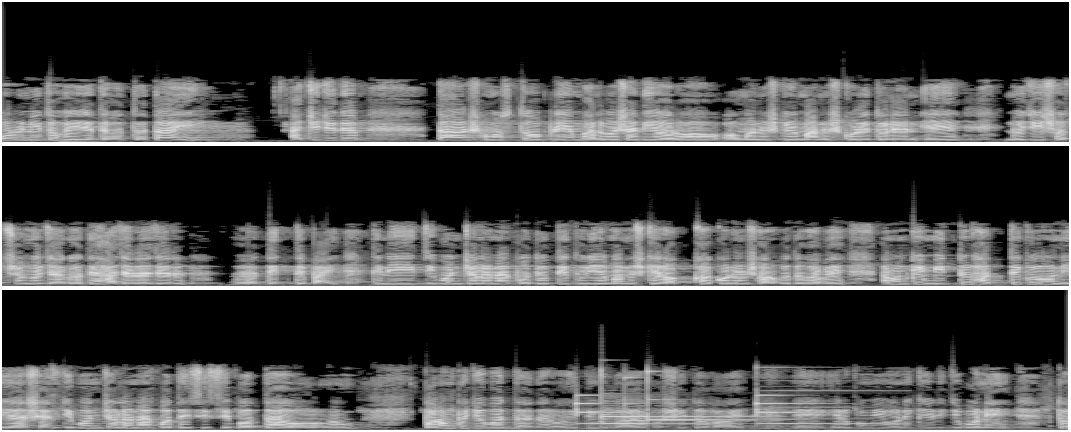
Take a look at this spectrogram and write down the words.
পরিণত হয়ে যেতে পারতো। তাই আচার্যদেব তার সমস্ত প্রেম, ভালোবাসা দিয়ে অরহ অমানুষকে মানুষ করে তোলেন, এ নজির সৎসঙ্গ জগতে হাজার হাজার দেখতে পাই। তিনি জীবন চলনার পদ্ধতি ধরিয়ে মানুষকে রক্ষা করেন সর্বতভাবে, এমনকি মৃত্যুর হাত থেকেও নিয়ে আসেন। জীবন চলনার পথে শ্রী বদ্ধা এবং পরম পূজ্যবোধ দাদার অহিতিক দয়া বর্ষিত হয় এরকমই অনেকের জীবনে। তো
